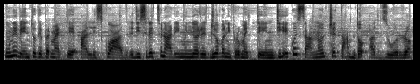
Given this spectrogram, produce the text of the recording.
un evento che permette alle squadre di selezionare i migliori giovani promettenti e quest'anno c'è tanto azzurro.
